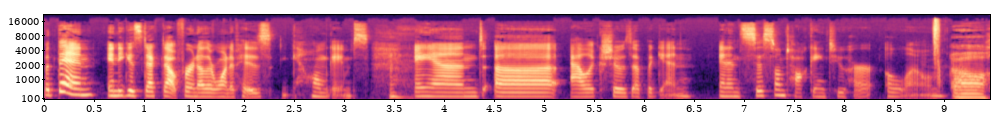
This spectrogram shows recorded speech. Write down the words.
But then indy gets decked out for another one of his home games. And uh alex shows up again and insists on talking to her alone oh,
